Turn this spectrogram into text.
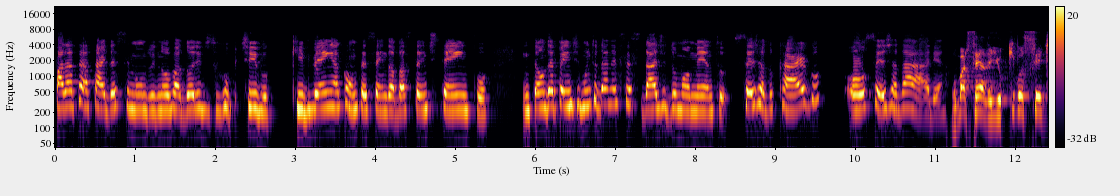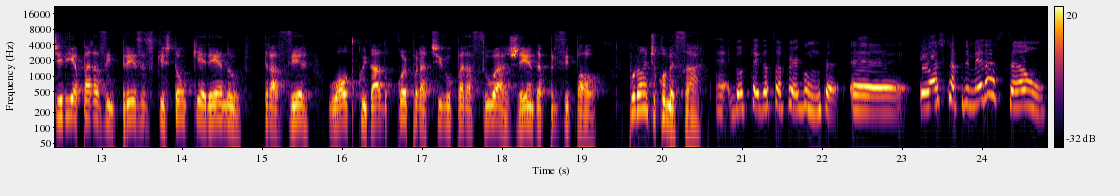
para tratar desse mundo inovador e disruptivo que vem acontecendo há bastante tempo. Então, depende muito da necessidade do momento, seja do cargo ou seja da área. O Marcelo, e o que você diria para as empresas que estão querendo trazer o autocuidado corporativo para a sua agenda principal? Por onde começar? É, gostei da sua pergunta. É, eu acho que a primeira ação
